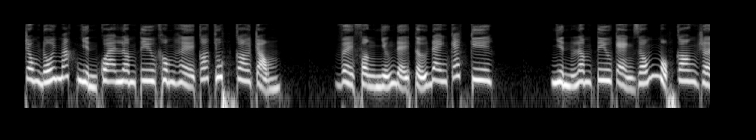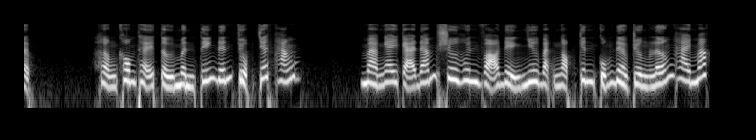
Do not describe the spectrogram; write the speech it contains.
Trong đôi mắt nhìn qua Lâm Tiêu không hề có chút coi trọng. Về phần những đệ tử đang các kia, nhìn Lâm Tiêu càng giống một con rệp. Hận không thể tự mình tiến đến chụp chết hắn. Mà ngay cả đám sư huynh võ điện như Bạch Ngọc Kinh cũng đều trừng lớn hai mắt.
